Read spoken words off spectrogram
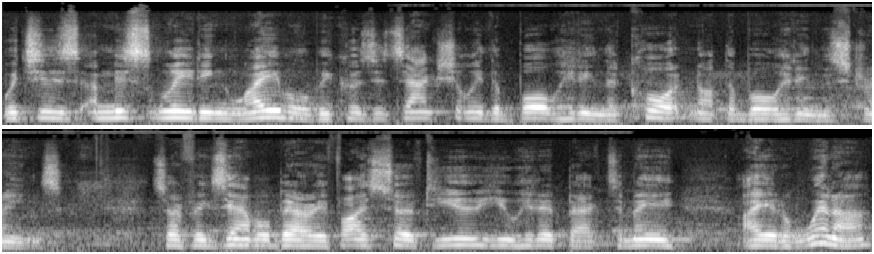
which is a misleading label because it's actually the ball hitting the court, not the ball hitting the strings. So, for example, Barry, if I serve to you, you hit it back to me, I hit a winner,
